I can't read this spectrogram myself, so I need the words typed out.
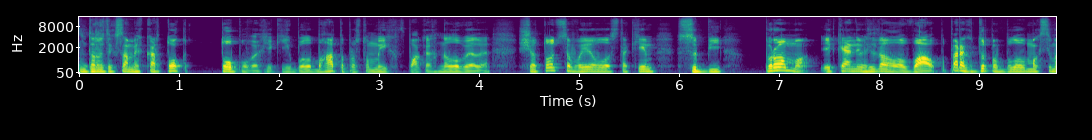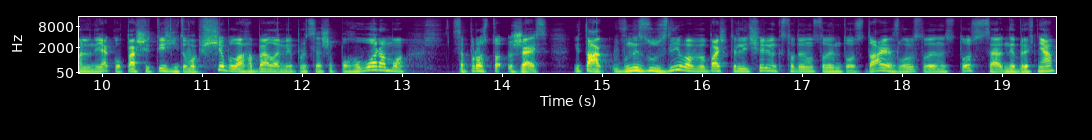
навіть тих самих карток топових, яких було багато, просто ми їх в паках не ловили. Що то це виявилось таким собі промо, яке не виглядало вау. По-перше, дропа було максимально ніяко. В перший тиждень то взагалі була габела, ми про це ще поговоримо. Це просто жесть. І так, внизу зліва ви бачите лічильник 191 тос. Да, я зловив 191 тос, це не брехня.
